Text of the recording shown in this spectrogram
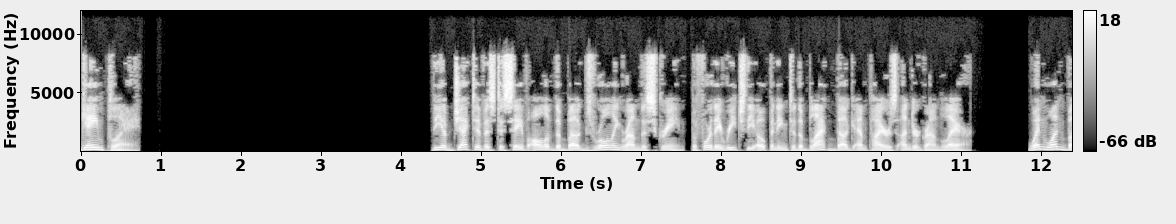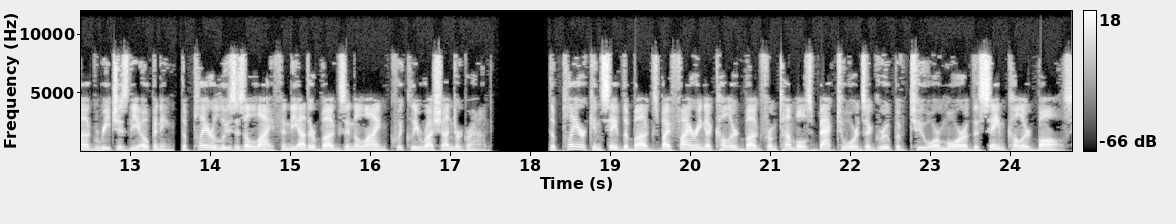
Gameplay The objective is to save all of the bugs rolling around the screen, before they reach the opening to the Black Bug Empire's underground lair. When one bug reaches the opening, the player loses a life and the other bugs in the line quickly rush underground. The player can save the bugs by firing a colored bug from tumbles back towards a group of two or more of the same colored balls.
